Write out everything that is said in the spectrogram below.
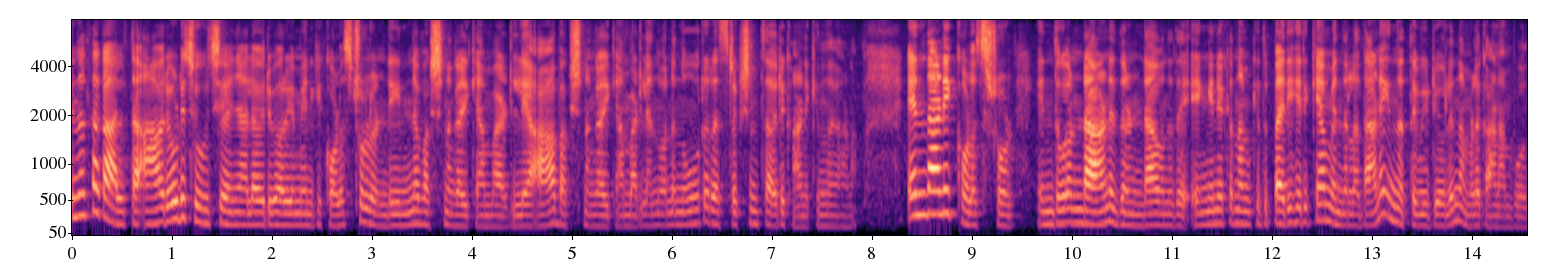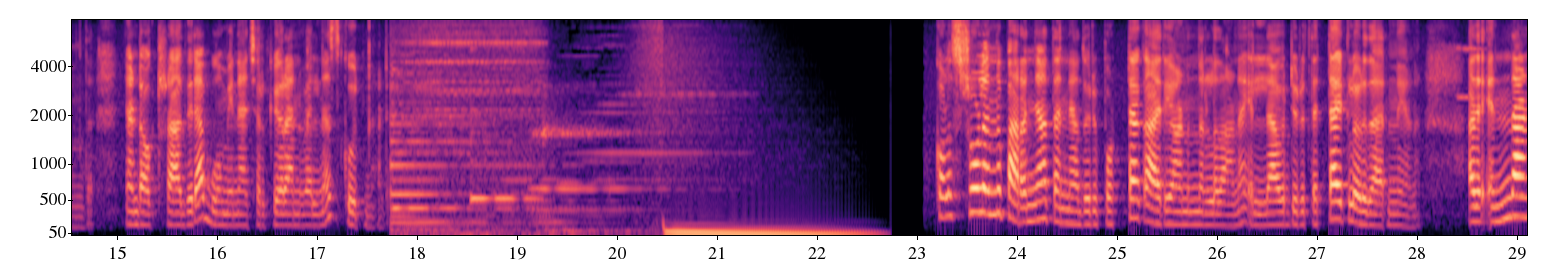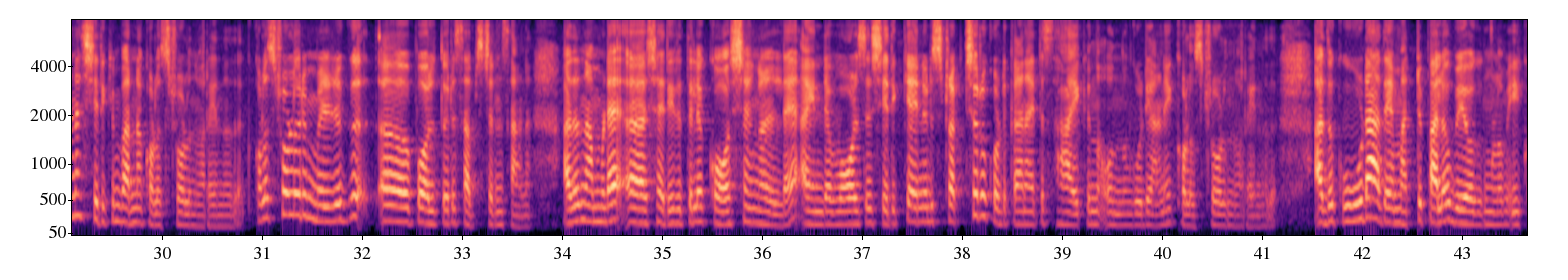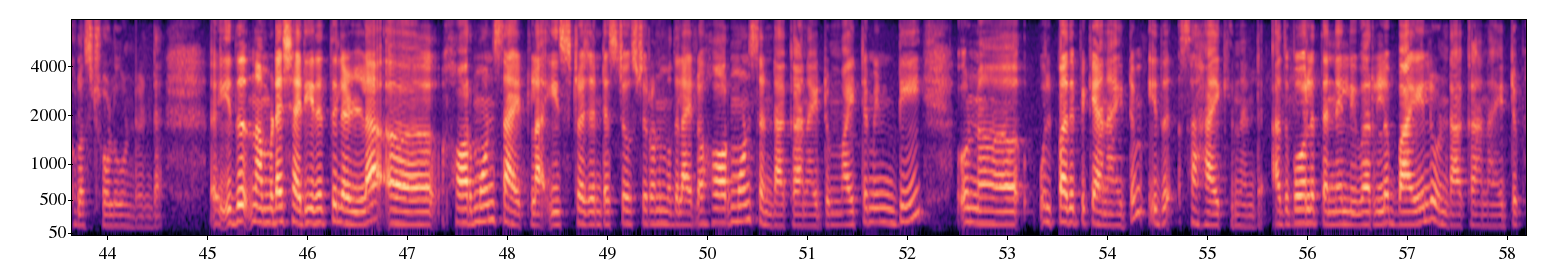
ഇന്നത്തെ കാലത്ത് ആരോട് ചോദിച്ചു കഴിഞ്ഞാൽ അവർ പറയും എനിക്ക് കൊളസ്ട്രോൾ ഉണ്ട് ഇന്ന ഭക്ഷണം കഴിക്കാൻ പാടില്ല ആ ഭക്ഷണം കഴിക്കാൻ പാടില്ല എന്ന് പറഞ്ഞാൽ നൂറ് റെസ്ട്രിക്ഷൻസ് അവർ കാണിക്കുന്നത് കാണാം. എന്താണ് ഈ കൊളസ്ട്രോൾ? എന്തുകൊണ്ടാണ് ഇത് ഉണ്ടാവുന്നത്? എങ്ങനെയൊക്കെ നമുക്കിത് പരിഹരിക്കാം എന്നുള്ളതാണ് ഇന്നത്തെ വീഡിയോയിൽ നമ്മൾ കാണാൻ പോകുന്നത്. ഞാൻ doctor Athira Bhoomi nature cure and wellness Koottanad. Cholesterol എന്ന് പറഞ്ഞാൽ തന്നെ അതൊരു പൊട്ട കാര്യമാണെന്നുള്ളതാണ് എല്ലാവരുടെയും ഒരു തെറ്റായിട്ടുള്ള ഒരു ധാരണയാണ്. അത് എന്താണ് ശരിക്കും പറഞ്ഞാൽ കൊളസ്ട്രോൾ എന്ന് പറയുന്നത്? കൊളസ്ട്രോൾ ഒരു മെഴുക് പോലത്തെ ഒരു സബ്സ്റ്റൻസ് ആണ്. അത് നമ്മുടെ ശരീരത്തിലെ കോശങ്ങളുടെ അതിന്റെ വോൾസ് ശരിക്കും അതിനൊരു സ്ട്രക്ചർ കൊടുക്കാനായിട്ട് സഹായിക്കുന്ന ഒന്നും കൂടിയാണ് ഈ കൊളസ്ട്രോൾ എന്ന് പറയുന്നത്. അതുകൂടാതെ മറ്റ് പല ഉപയോഗങ്ങളും ഈ കൊളസ്ട്രോൾ കൊണ്ടുണ്ട്. ഇത് നമ്മുടെ ശരീരത്തിലുള്ള ഹോർമോൺസ് ആയിട്ടുള്ള ഈസ്ട്രജൻ ടെസ്റ്റോസ്റ്ററോൺ മുതലായിട്ടുള്ള ഹോർമോൺസ് ഉണ്ടാക്കാനായിട്ടും വൈറ്റമിൻ ഡി ഉൽപ്പാദിപ്പിക്കാനായിട്ടും ഇത് സഹായിക്കുന്നുണ്ട്. അതുപോലെ തന്നെ ലിവറിൽ ബയൽ ഉണ്ടാക്കാനായിട്ടും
